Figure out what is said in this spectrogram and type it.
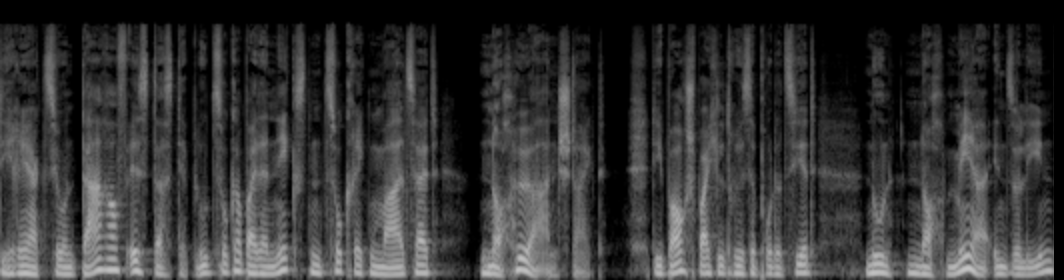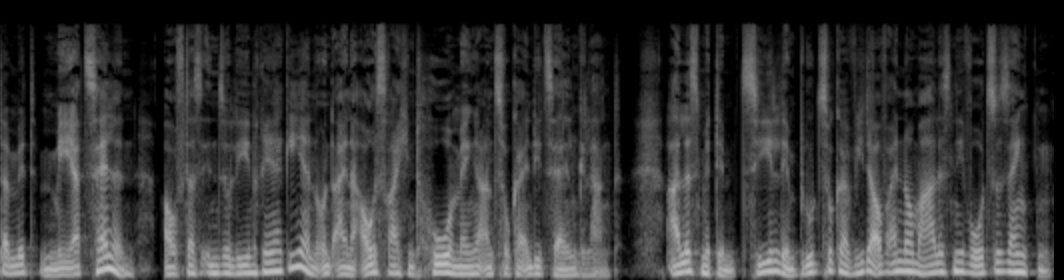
Die Reaktion darauf ist, dass der Blutzucker bei der nächsten zuckrigen Mahlzeit noch höher ansteigt. Die Bauchspeicheldrüse produziert nun noch mehr Insulin, damit mehr Zellen auf das Insulin reagieren und eine ausreichend hohe Menge an Zucker in die Zellen gelangt. Alles mit dem Ziel, den Blutzucker wieder auf ein normales Niveau zu senken.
